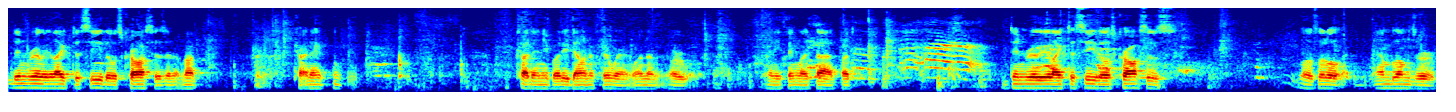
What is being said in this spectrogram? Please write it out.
didn't really like to see those crosses and I'm not trying to cut anybody down if they're wearing one um, or anything like that but didn't really like to see those crosses those little emblems or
